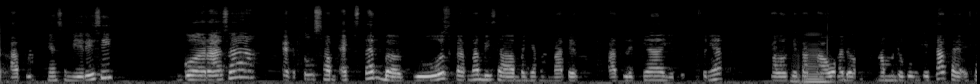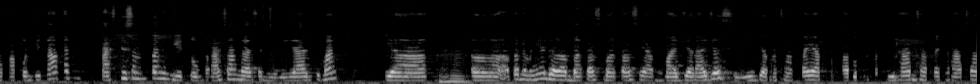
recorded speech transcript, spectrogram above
buat atletnya sendiri sih gue rasa kayak to some extent bagus karena bisa menyemangati atletnya gitu maksudnya kalau kita mm. tahu ada orang mendukung kita kayak siapa pun kita kan pasti seneng gitu merasa nggak sendirian cuman ya hmm. uh, apa namanya dalam batas-batas yang wajar aja sih jangan sampai yang terlalu berlebihan sampai ngerasa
